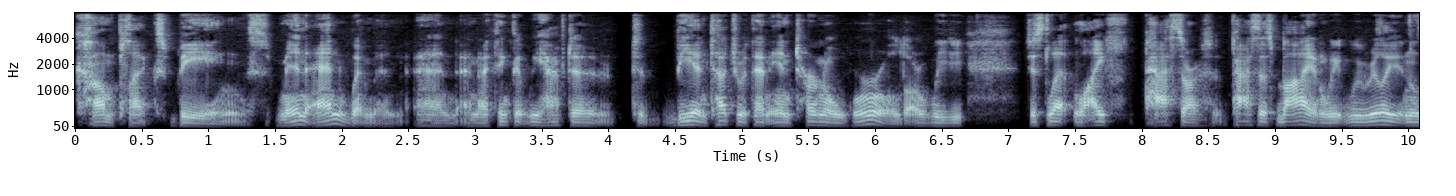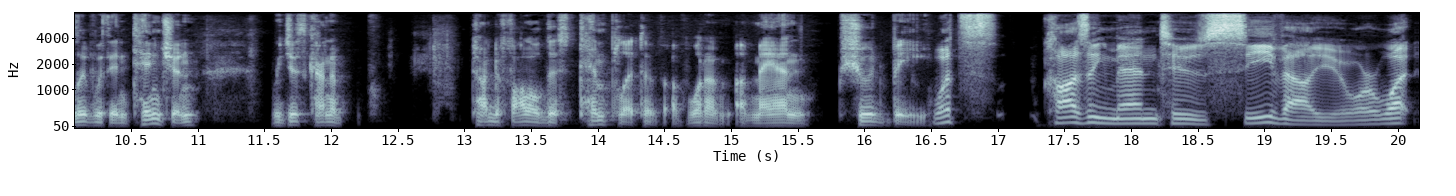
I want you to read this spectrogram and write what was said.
complex beings, men and women, and and I think that we have to to be in touch with that internal world, or we just let life pass our pass us by, and we we really didn't live with intention. We just kind of tried to follow this template of, of what a, a man should be. What's causing men to see value or what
